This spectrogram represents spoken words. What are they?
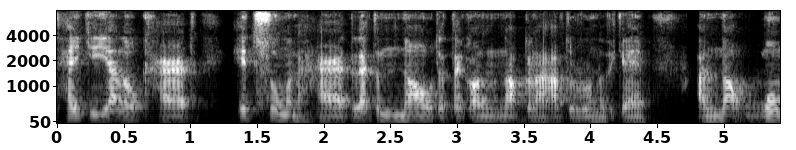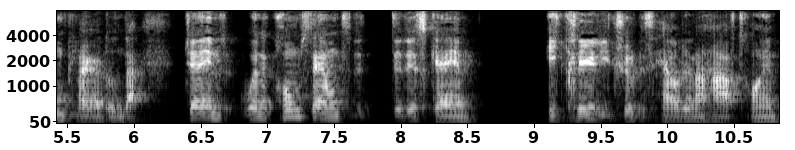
take a yellow card, hit someone hard, let them know that they're going, not going to have the run of the game. And not one player done that. James, when it comes down to, the, to this game, he clearly threw his hell in at half time.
